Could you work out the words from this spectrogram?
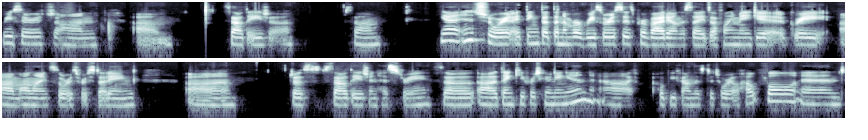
research on um, South Asia. So Yeah, in short, I think that the number of resources provided on the site definitely make it a great um, online source for studying uh, just South Asian history. So uh, thank you for tuning in. Uh, hope you found this tutorial helpful and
